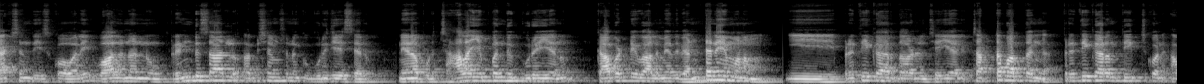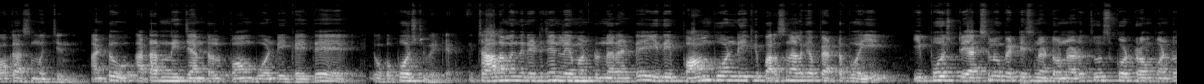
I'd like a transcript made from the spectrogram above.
యాక్షన్ తీసుకోవాలి. వాళ్ళు నన్ను రెండు సార్లు అభిశంసనకు గురి చేశారు. నేను అప్పుడు చాలా ఇబ్బందికి గురయ్యాను. కాబట్టి వాళ్ళ మీద వెంటనే మనం ఈ ప్రతీకార దాడులు చేయాలి. చట్టబద్ధంగా ప్రతీకారం తీర్చుకునే అవకాశం వచ్చింది అంటూ అటార్నీ జనరల్ పామ్ బోండీకి అయితే ఒక పోస్ట్ పెట్టాడు. చాలా మంది నెటిజన్లు ఏమంటున్నారంటే ఇది పామ్ బోండీకి పర్సనల్గా పెట్టబోయి ఈ పోస్ట్ ఎక్స్ పెట్టేసినట్టు ఉన్నాడు. చూసుకో ట్రంప్ అంటూ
